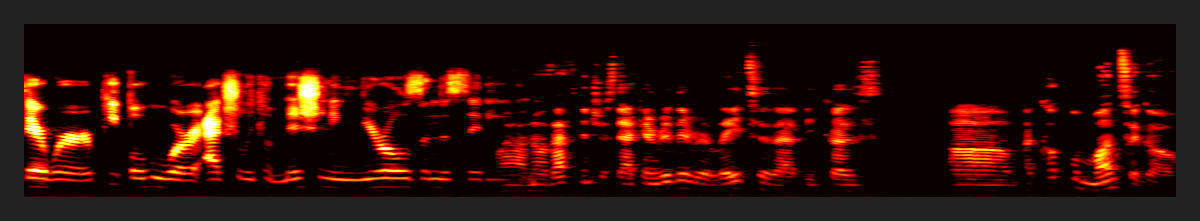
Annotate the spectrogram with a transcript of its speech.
there were people who were actually commissioning murals in the city. Wow, no, that's interesting. I can really relate to that because um, a couple months ago,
